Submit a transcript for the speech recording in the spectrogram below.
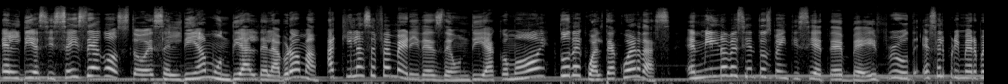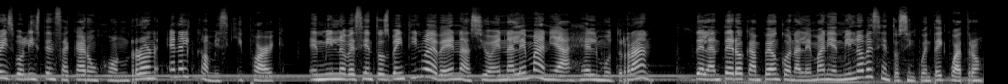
El 16 de agosto es el Día Mundial de la Broma. Aquí las efemérides de un día como hoy. ¿Tú de cuál te acuerdas? En 1927, Babe Ruth es el primer beisbolista en sacar un jonrón en el Comiskey Park. En 1929 nació en Alemania Helmut Rahn delantero campeón con Alemania en 1954.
